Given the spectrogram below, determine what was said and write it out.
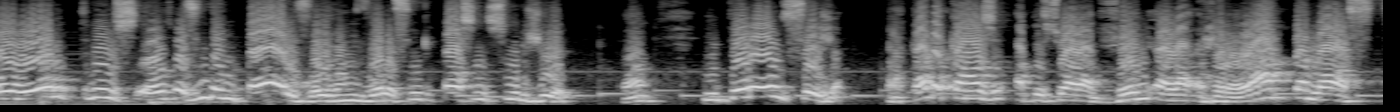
ou outros, outras intempéries, vamos dizer assim, que possam surgir. Tá? Então, ou seja, para cada caso, a pessoa ela vem, ela relata a nós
